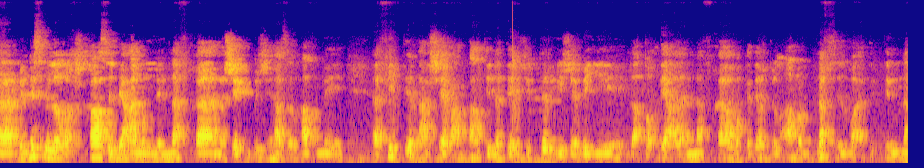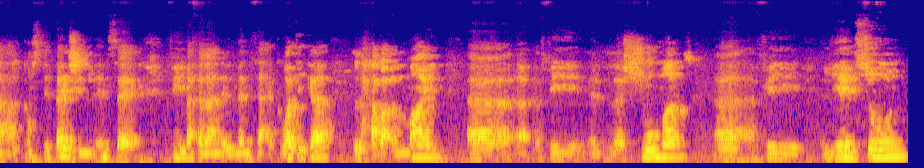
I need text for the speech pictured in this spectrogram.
بالنسبة للأشخاص اللي بيعانوا من النفخة، مشاكل بالجهاز الهضمي، في كثير أعشاب عم تعطي نتائج كثير إيجابية لتقضي على النفخة وكذلك الأمر بنفس الوقت بتمنع ال constipation الإمساك، في مثلا ال Mentha aquatica، الحبق المي، آه، آه، في الشومر، آه، في اليانسون،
